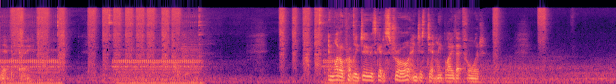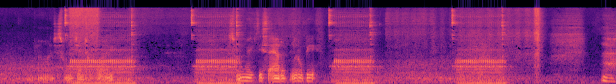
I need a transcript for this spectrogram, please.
There we go. And what I'll probably do is get a straw and just gently blow that forward. I just want a gentle blow. Just want to move this out a little bit. Ah.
